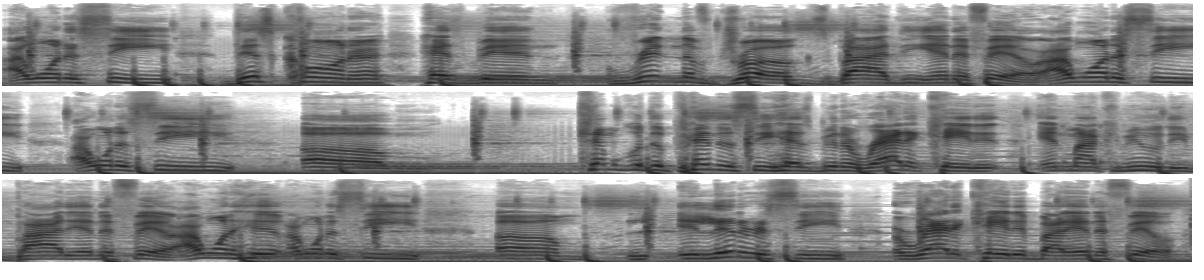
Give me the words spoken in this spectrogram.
I want to see this corner has been written of drugs by the NFL. I want to see I want to see um chemical dependency has been eradicated in my community by the NFL. I want to hear I want to see um illiteracy eradicated by the NFL.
